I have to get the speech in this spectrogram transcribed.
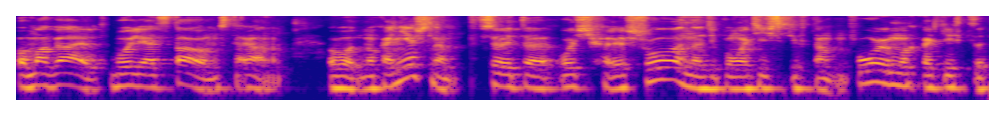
помогают более отсталым странам. Вот. Но, конечно, все это очень хорошо, на дипломатических там форумах, каких-то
